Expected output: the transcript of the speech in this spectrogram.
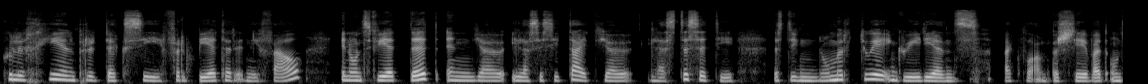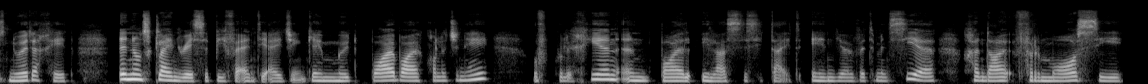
kollageenproduksie verbeter in die vel En ons weet dit in jou elastisiteit, jou elasticity is die nommer 2 ingredients ek wil amper sê wat ons nodig het in ons klein recipe vir anti-aging. Jy moet baie baie collagen hê of kollageen en baie elastisiteit en jou Vitamiin C gaan daai formasie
